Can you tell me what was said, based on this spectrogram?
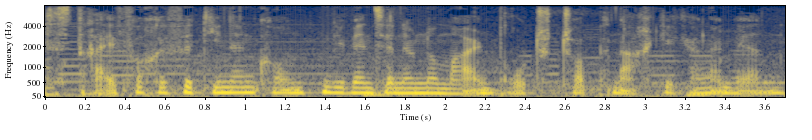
das Dreifache verdienen konnten, wie wenn sie einem normalen Brotjob nachgegangen wären.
